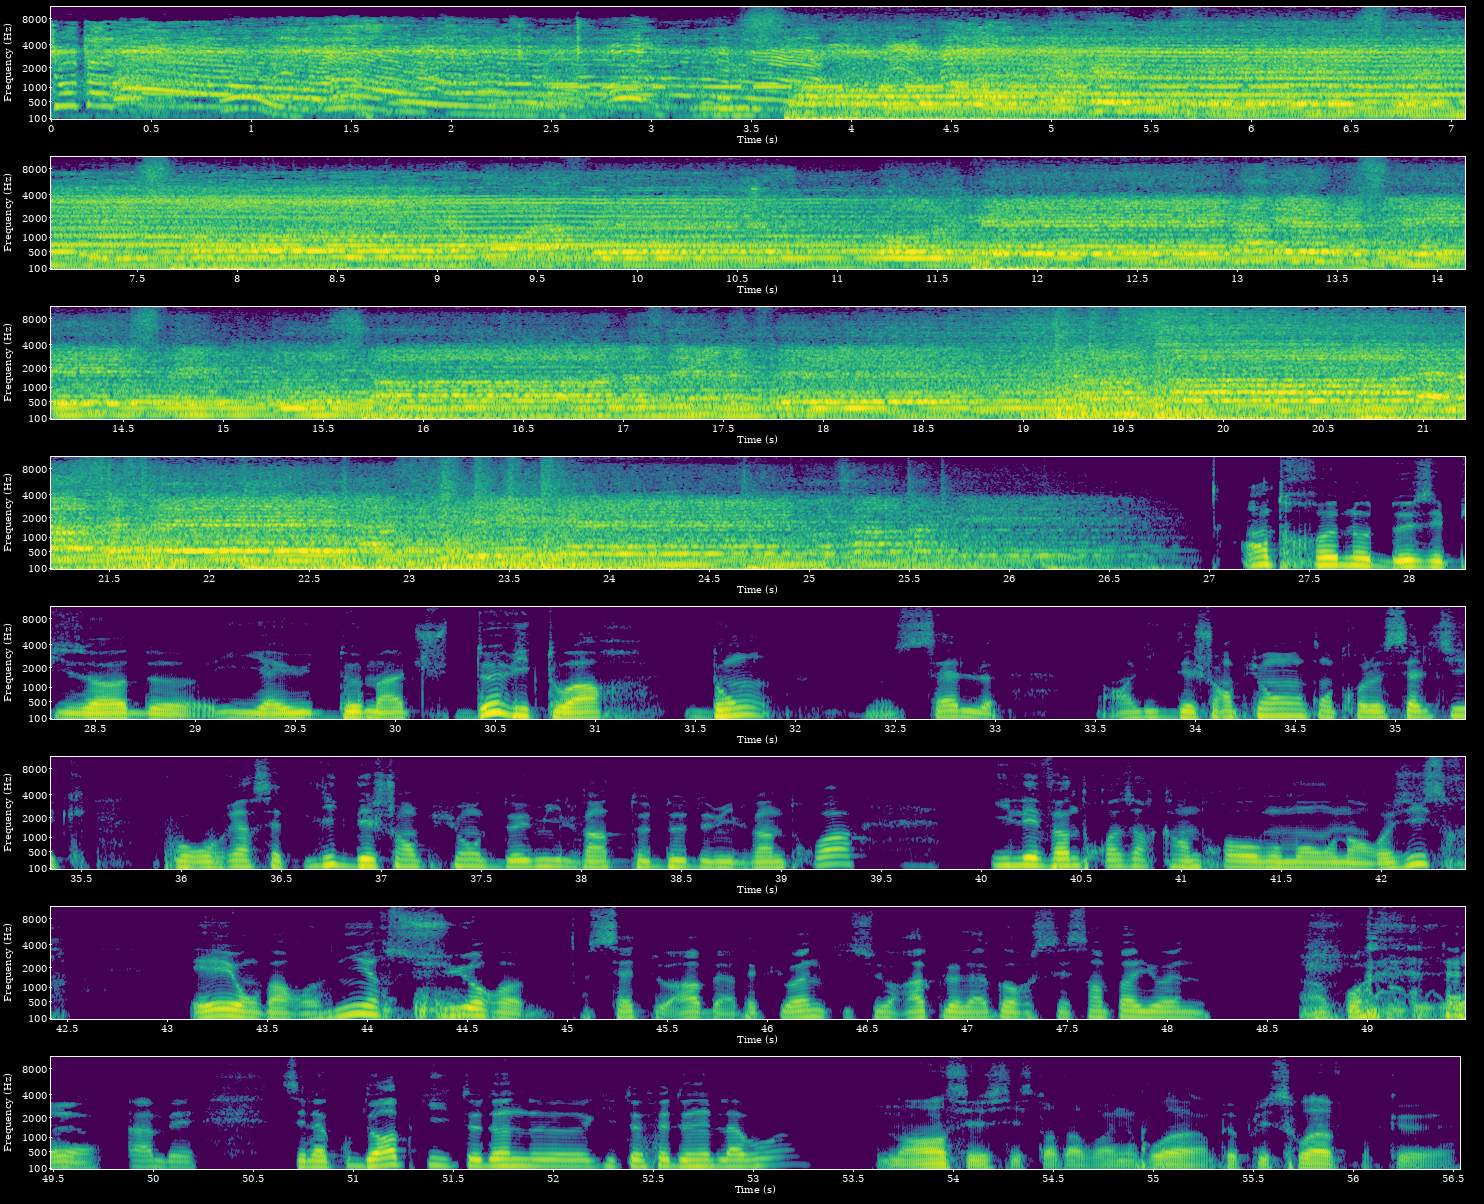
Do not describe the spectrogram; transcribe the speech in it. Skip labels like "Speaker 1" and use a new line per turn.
shoot us! Entre nos deux épisodes, il y a eu deux matchs, deux victoires, dont celle en Ligue des Champions contre le Celtic pour ouvrir cette Ligue des Champions 2022-2023. Il est 23h43 au moment où on enregistre et on va revenir sur cette ah ben avec Johan qui se racle la gorge, c'est sympa Johan. Hein, ah, mais c'est la Coupe d'Europe qui te donne euh, qui te fait donner de la voix?
Non, c'est juste histoire d'avoir une voix un peu plus suave pour que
